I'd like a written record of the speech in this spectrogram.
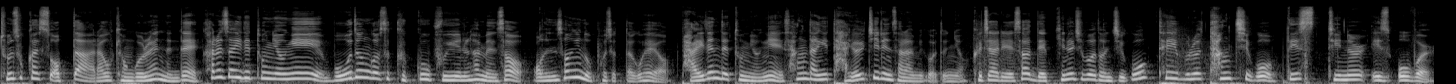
존속할 수 없다라고 경고를 했는데 카르자이 대통령이 모든 것을 극구 부인을 하면서 언성이 높아졌다고 해요. 바이든 대통령이 상당히 다혈질인 사람이 거든요. 그 자리에서 냅킨을 집어 던지고 테이블을 탕 치고 This dinner is over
